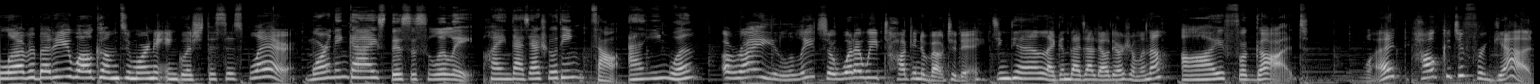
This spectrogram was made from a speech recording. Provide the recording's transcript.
Hello, everybody. Welcome to Morning English. This is Blair. Morning, guys. This is Lily. 欢迎大家收听早安英文。All right, Lily. So, what are we talking about today? 今天来跟大家聊点什么呢 I forgot. What? How could you forget?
